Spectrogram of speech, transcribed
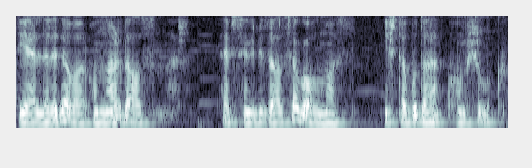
Diğerleri de var onlar da alsınlar. Hepsini biz alsak olmaz. İşte bu da komşuluk.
